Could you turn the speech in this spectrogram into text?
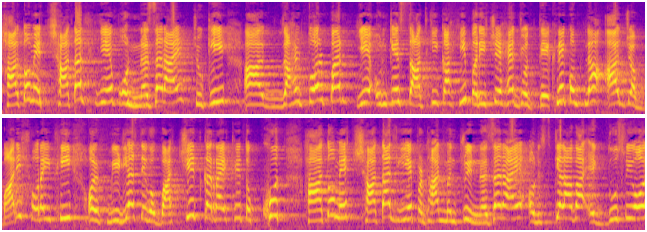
हाथों में छाता लिए वो नज़र आए क्योंकि ज़ाहिर तौर पर यह उनके सादगी का ही परिचय है, जो देख देखने को मिला, आज जब बारिश हो रही थी और मीडिया से वो बातचीत कर रहे थे तो खुद हाथों में छाता लिए प्रधानमंत्री नज़र आए और इसके अलावा एक दूसरी ओर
